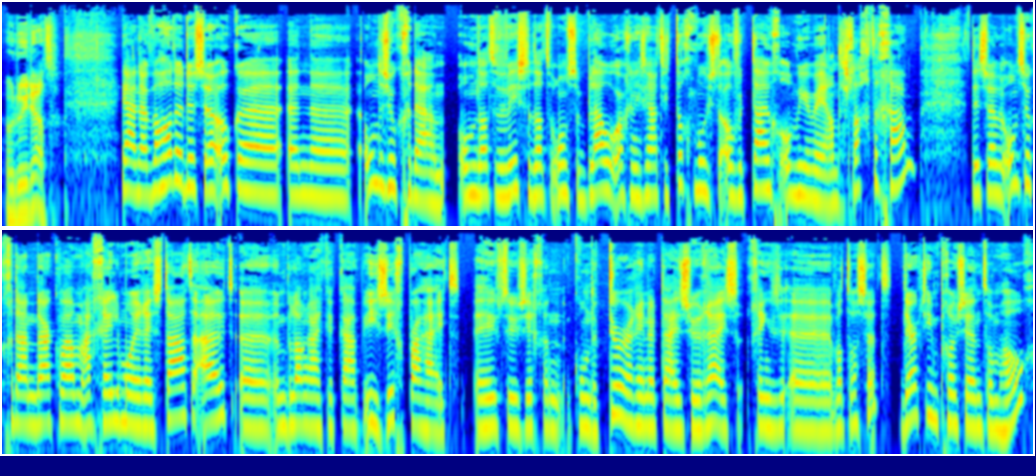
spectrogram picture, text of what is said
Hoe doe je dat? Ja, nou, we hadden dus eh, ook eh, een eh, onderzoek gedaan. Omdat we wisten dat we onze blauwe organisatie toch moesten overtuigen om hiermee aan de slag te gaan. Dus we hebben een onderzoek gedaan en daar kwamen eigenlijk hele mooie resultaten uit. Een belangrijke KPI, zichtbaarheid. Heeft u zich een conducteur herinnerd tijdens uw reis? Ging, wat was het? 13% omhoog.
